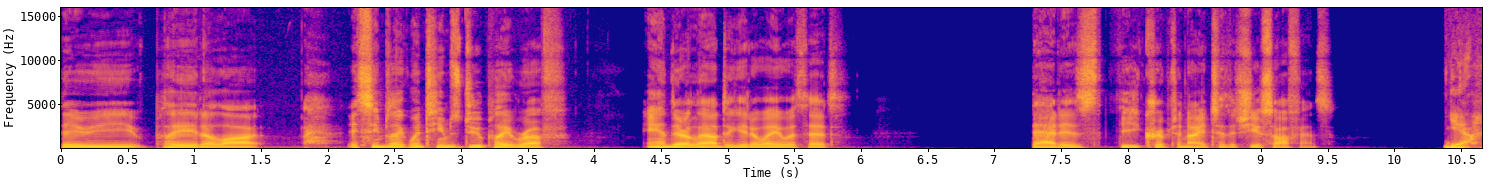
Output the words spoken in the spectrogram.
they played a lot. It seems like when teams do play rough and they're allowed to get away with it, that is the kryptonite to the Chiefs offense. Yeah.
